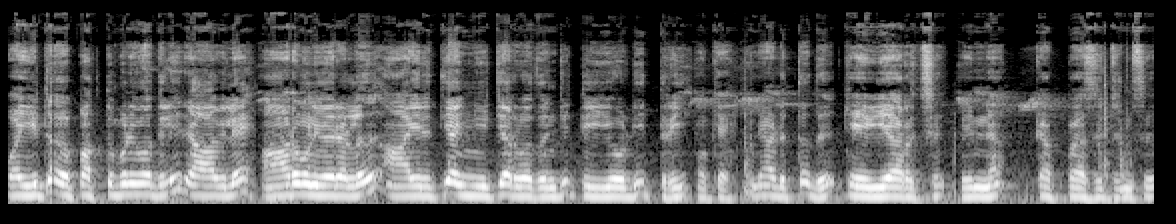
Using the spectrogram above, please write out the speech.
വൈകിട്ട് പത്ത് മണി മുതൽ രാവിലെ ആറ് മണി വരെ ഉള്ളത് ആയിരത്തി അഞ്ഞൂറ്റി അറുപത്തി അഞ്ച് T O D three okay ഇനി അടുത്തത് കെ വി ആർ എച്ച് പിന്നെ കപ്പാസിറ്റൻസ്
